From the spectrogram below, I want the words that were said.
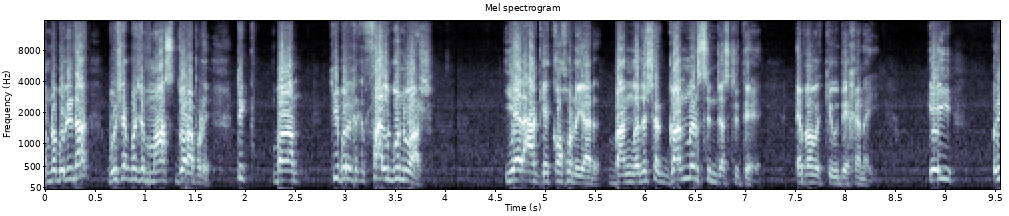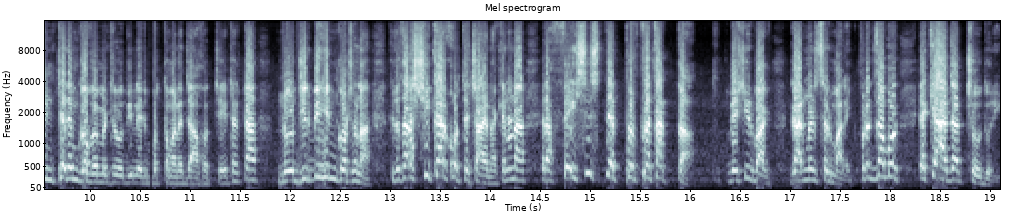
আমরা বলি না, বৈশাখ মাসে মাছ ধরা পড়ে। ঠিক বা কি বলে এটাকে, ফাল্গুন মাস। ইয়ার আগে কখনো ইয়ার বাংলাদেশের গার্মেন্টস ইন্ডাস্ট্রিতে এভাবে কেউ দেখে নাই। এই ইন্টারিম গভর্নমেন্টের অধীনে বর্তমানে যা হচ্ছে, এটা একটা নজিরবিহীন ঘটনা। কিন্তু তারা স্বীকার করতে চায় না। কেননা এরা ফেসিস্টের প্রেতাত্মা বেশিরভাগ গার্মেন্টসের মালিক। For example A K Azad Chowdhury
